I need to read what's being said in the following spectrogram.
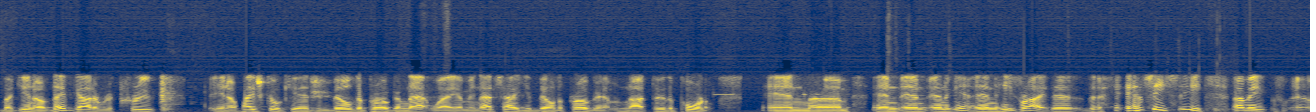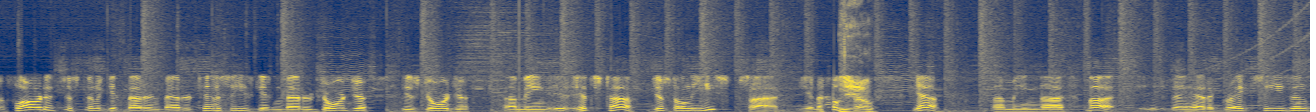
but you know they've got to recruit, you know, high school kids and build the program that way. I mean, that's how you build a program, not through the portal and um, and and and again, and he's right. The the SEC. I mean, Florida's just going to get better and better. Tennessee's getting better. Georgia is Georgia. I mean, it, it's tough just on the east side, you know. Yeah. So yeah, I mean, uh, but they had a great season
